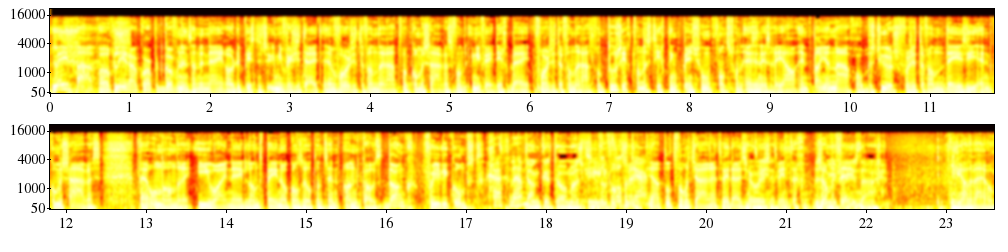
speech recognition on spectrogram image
Leen Paap, hoogleraar Corporate Governance aan de Nijro, de Business University Universiteit en voorzitter van de Raad van Commissarissen van de Unive dichtbij, voorzitter van de Raad van Toezicht van de Stichting Pensioenfonds van SNS Reaal en Tanja Nagel, bestuursvoorzitter van de DSI en commissaris bij onder andere EY Nederland, PNO Consultants en Uncode. Dank voor jullie komst. Graag gedaan. Dank eh, Thomas. Tot volgend jaar. Ja, tot volgend jaar, hè, 2022. Zometeen. Jullie allebei ook.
